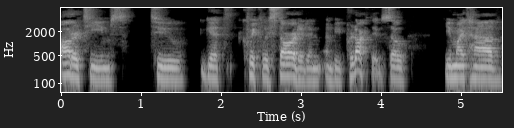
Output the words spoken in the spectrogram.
other teams to get quickly started and, and be productive. So you might have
